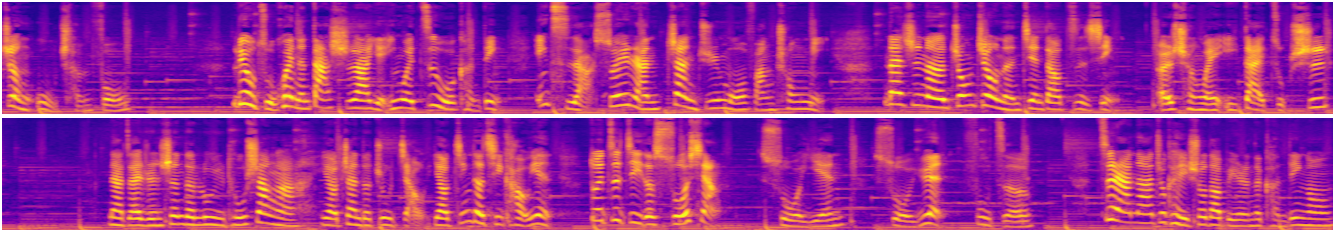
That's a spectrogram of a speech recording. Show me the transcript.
正悟成佛。六祖慧能大师啊，也因为自我肯定，因此啊，虽然暂居磨房舂米，但是呢，终究能见到自信。而成为一代祖师。那在人生的路旅途上啊，要站得住脚，要经得起考验，对自己的所想、所言、所愿负责，自然呢就可以受到别人的肯定哦。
